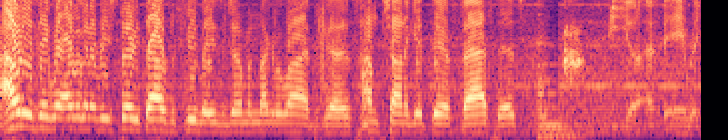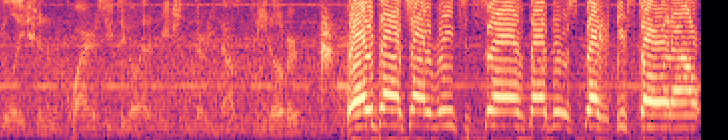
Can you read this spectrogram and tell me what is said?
I don't even think we're ever going to reach 30,000 feet, ladies and gentlemen. I'm not going to lie, because I'm trying to get there fast as. F- The uh, FAA regulation requires you to go ahead and reach 30,000 feet over. well, every time I try to reach it, sir, with all due respect, it keeps stalling out.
